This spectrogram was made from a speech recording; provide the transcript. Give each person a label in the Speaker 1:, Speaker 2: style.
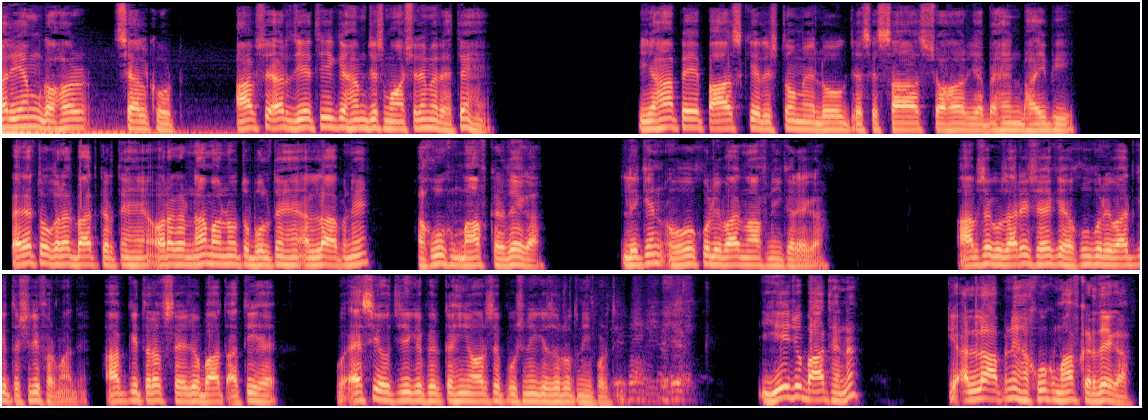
Speaker 1: مریم گوہر، سیالکوٹ۔ آپ سے عرض یہ تھی کہ ہم جس معاشرے میں رہتے ہیں، یہاں پہ پاس کے رشتوں میں لوگ جیسے ساس، شوہر یا بہن، بھائی بھی پہلے تو غلط بات کرتے ہیں اور اگر نہ مانو تو بولتے ہیں، اللہ اپنے حقوق معاف کر دے گا، لیکن حقوق العباد معاف نہیں کرے گا۔ آپ سے گزارش ہے کہ حقوق العباد کی تشریح فرما دیں۔ آپ کی طرف سے جو بات آتی ہے، وہ ایسی ہوتی ہے کہ پھر کہیں اور سے پوچھنے کی ضرورت نہیں پڑتی۔ یہ جو بات ہے نا کہ اللہ اپنے حقوق معاف کر دے گا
